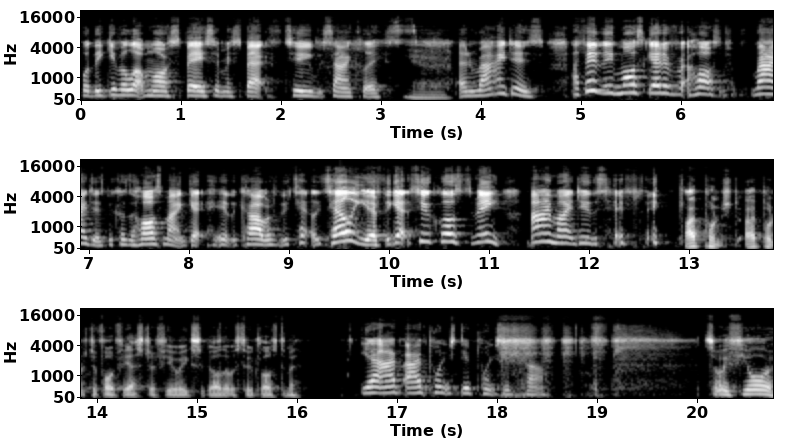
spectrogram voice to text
but they give a lot more space and respect to cyclists and riders. I think they're more scared of horse riders because the horse might get hit the car. But if they te- tell you, if they get too close to me, I might do the same thing. I punched I punched a Ford Fiesta a few weeks ago that was too close to me. Yeah, I, I punched, did punch this car. So if you're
